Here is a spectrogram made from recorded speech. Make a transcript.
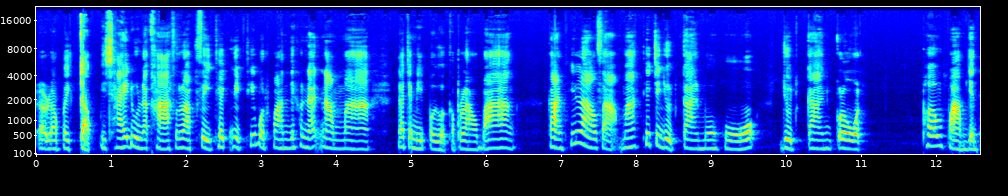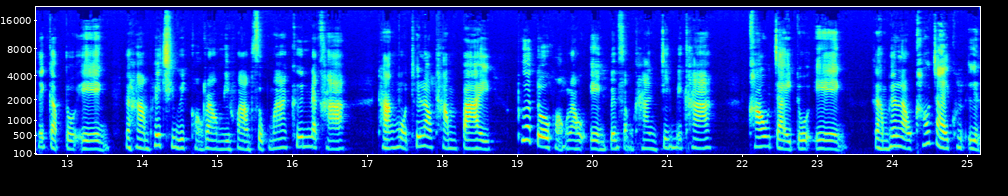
เราเราไปกลับไปใช้ดูนะคะสำหรับสี่เทคนิคที่บทความนี้เขาแนะนำมา น่าจะมีประโยชน์กับเราบ้าง การที่เราสามารถที่จะหยุดการโมโห หยุดการโกรธ เพิ่มความเย็นให้กับตัวเอง จะทำให้ชีวิตของเรามีความสุขมากขึ้นนะคะ ทั้งหมดที่เราทำไป เพื่อตัวของเราเองเป็นสำคัญจริงไหมคะ เข้าใจตัวเองจะทำให้เราเข้าใจคนอื่น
